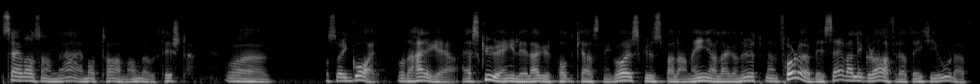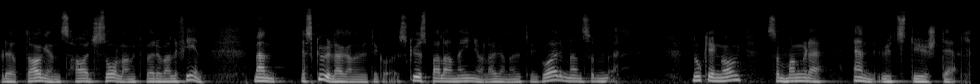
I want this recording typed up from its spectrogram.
så jeg var sånn ja, jeg må ta mandag og tirsdag. Og, eh, og så i går, og det her er greia, jeg skulle egentlig legge ut podkasten i går, skulle spille den inn og legge den ut, men foreløpig er jeg veldig glad for at jeg ikke gjorde det, fordi at dagens har så langt vært veldig fin. Men jeg skulle legge den ut i går. Skulle spille den inn og legge den ut i går, men som nok en gang så mangler en utstyrsdel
